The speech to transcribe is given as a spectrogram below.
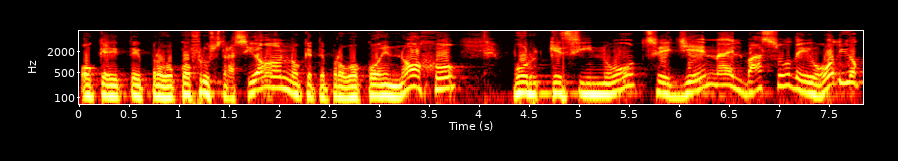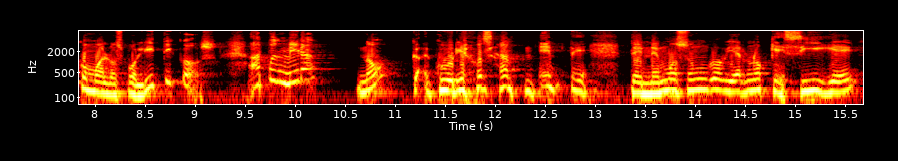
o que te provocó frustración o que te provocó enojo, porque si no se llena el vaso de odio como a los políticos. Ah, pues mira, ¿no? Curiosamente, tenemos un gobierno que sigue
